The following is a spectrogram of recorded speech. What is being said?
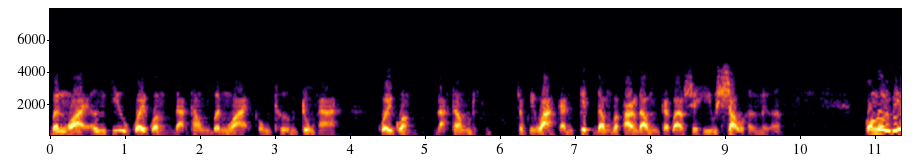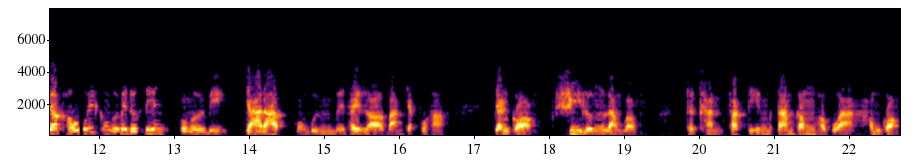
Bên ngoài ân chiếu quay quần đạt thông, bên ngoài cũng thượng trung hạ. Quay quần đạt thông. Trong cái hoàn cảnh kích động và phản động, các bạn sẽ hiểu sâu hơn nữa. Con người bị ất hối, con người mới được tiếng. Con người bị trà đạp, con người mới thấy rõ bản chất của họ. Chẳng còn suy luận làm vòng thực hành, phát triển mà tam công hợp hòa không còn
